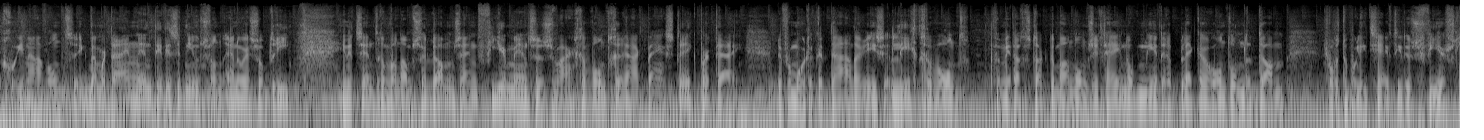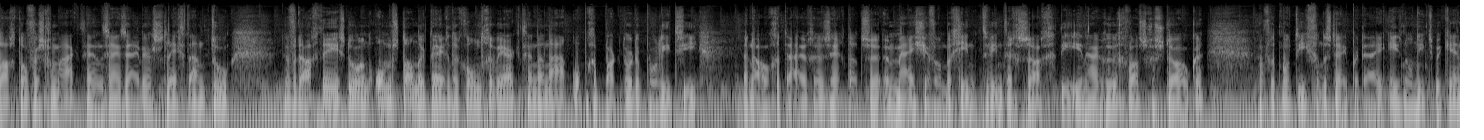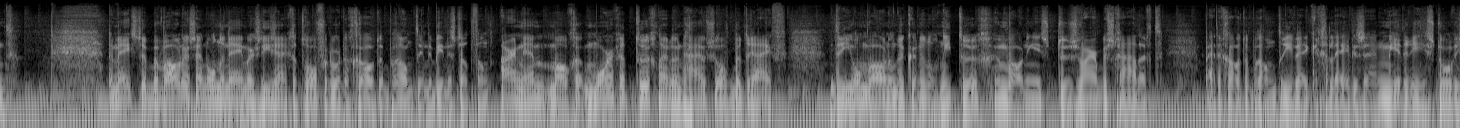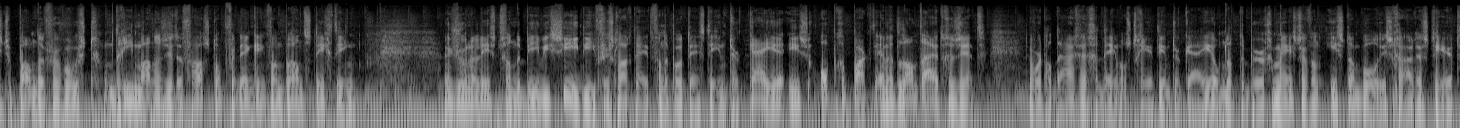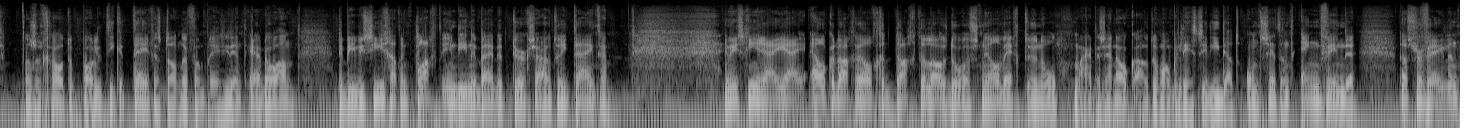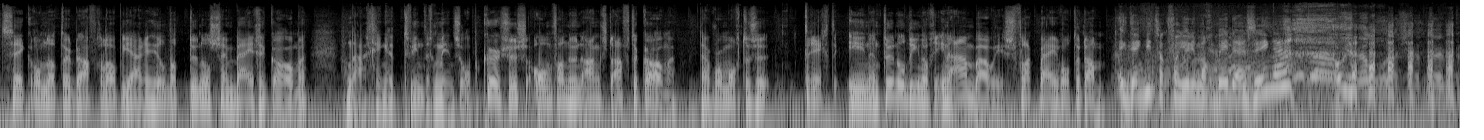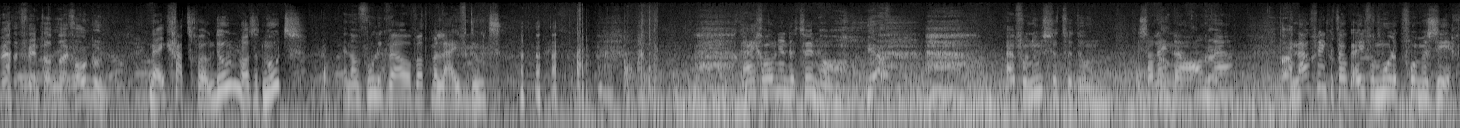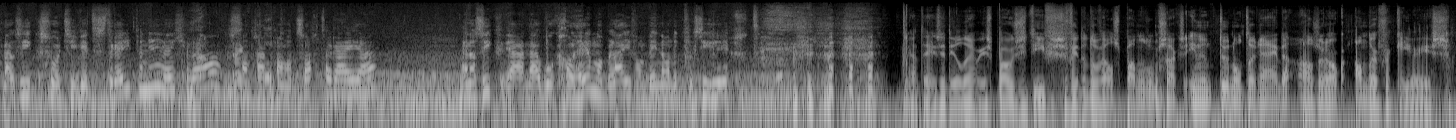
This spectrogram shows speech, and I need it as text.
Goedenavond, ik ben Martijn en dit is het nieuws van NOS op 3. In het centrum van Amsterdam zijn vier mensen zwaar gewond geraakt bij een steekpartij. De vermoedelijke dader is licht gewond. Vanmiddag stak de man om zich heen op meerdere plekken rondom de Dam. Volgens de politie heeft hij dus vier slachtoffers gemaakt en zijn zij er slecht aan toe. De verdachte is door een omstander tegen de grond gewerkt en daarna opgepakt door de politie. Een ooggetuige zegt dat ze een meisje van begin 20 zag die in haar rug was gestoken. Over het motief van de steekpartij is nog niets bekend. De meeste bewoners en ondernemers die zijn getroffen door de grote brand in de binnenstad van Arnhem... mogen morgen terug naar hun huis of bedrijf. Drie omwonenden kunnen nog niet terug. Hun woning is te zwaar beschadigd. Bij de grote brand drie weken geleden zijn meerdere historische panden verwoest. Drie mannen zitten vast op verdenking van brandstichting. Een journalist van de BBC die verslag deed van de protesten in Turkije is opgepakt en het land uitgezet. Er wordt al dagen gedemonstreerd in Turkije omdat de burgemeester van Istanbul is gearresteerd. als een grote politieke tegenstander van president Erdogan. De BBC gaat een klacht indienen bij de Turkse autoriteiten. En misschien rij jij elke dag wel gedachteloos door een snelwegtunnel. Maar er zijn ook automobilisten die dat ontzettend eng vinden. Dat is vervelend, zeker omdat er de afgelopen jaren heel wat tunnels zijn bijgekomen. Vandaag gingen 20 mensen op cursus om van hun angst af te komen. Daarvoor mochten ze terecht in een tunnel die nog in aanbouw is, vlakbij Rotterdam. Ik denk niet dat ik van jullie mag bidden en zingen. Oh jawel hoor, als je dat uh, prettig vindt dan uh, gewoon doen. Nee, ik ga het gewoon doen, wat het moet. En dan voel ik wel wat mijn lijf doet. Ga je gewoon in de tunnel? Ja. Nou, voor nu is het te doen. Het is alleen de handen. En nou vind ik het ook even moeilijk voor mijn zicht. Nou zie ik een soort die witte strepen nu, weet je wel. Ja, dus dan nee, ga ik klopt. gewoon wat zachter rijden. En dan zie ik, ja, nou word ik gewoon helemaal blij van binnen, want ik zie licht. Ja, deze deelnemer is positief. Ze vinden het nog wel spannend om straks in een tunnel te rijden als er ook ander verkeer is.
